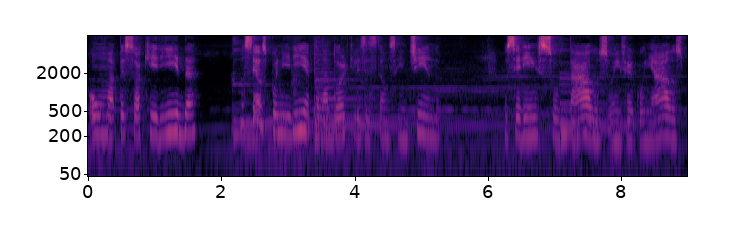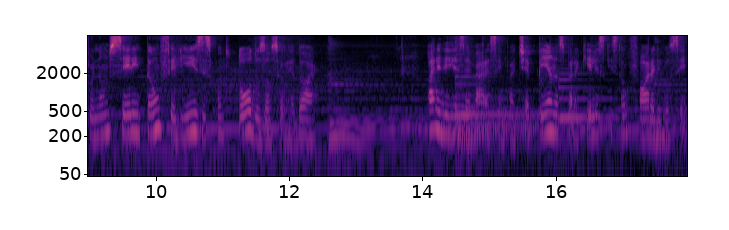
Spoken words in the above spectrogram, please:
ou uma pessoa querida. Você os puniria pela dor que eles estão sentindo? Você iria insultá-los ou envergonhá-los por não serem tão felizes quanto todos ao seu redor? Pare de reservar essa empatia apenas para aqueles que estão fora de você.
